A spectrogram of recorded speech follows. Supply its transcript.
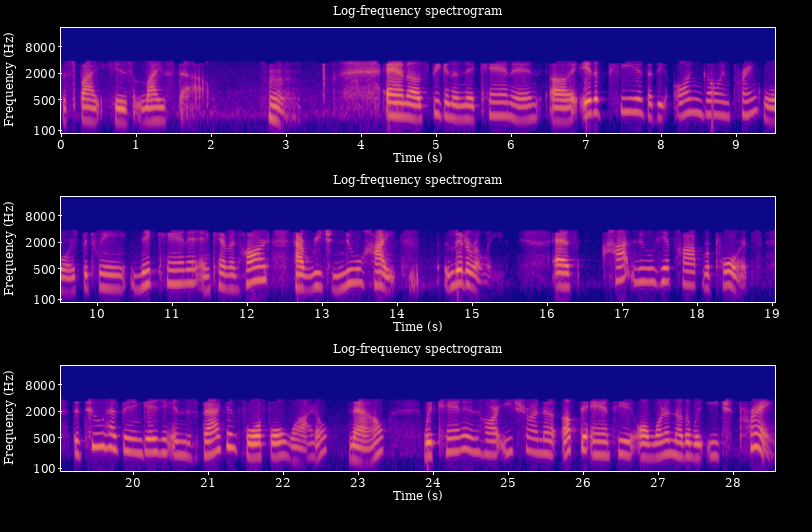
despite his lifestyle. Hmm. And uh, speaking of Nick Cannon, uh, it appears that the ongoing prank wars between Nick Cannon and Kevin Hart have reached new heights, literally. As Hot New Hip Hop reports, the two have been engaging in this back and forth for a while now, with Cannon and Hart each trying to up the ante on one another with each prank.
